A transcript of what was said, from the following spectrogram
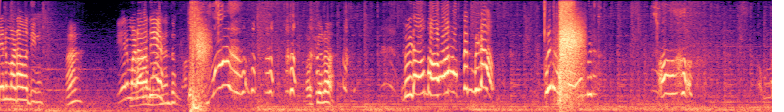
ಏನ್ ಮಾಡಾವದೀನಿ ಹಾ ಏನ್ ಮಾಡಾವದಿ? ಬಿಡ ಹೋಗ್ತಾನೆ ಬಿಡ. ಬಿಡ ಬಿಡ. ಅಮ್ಮ.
